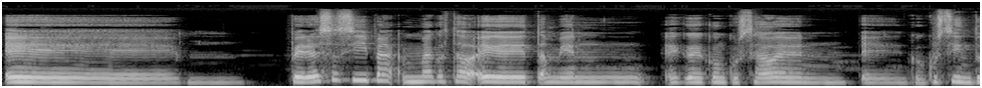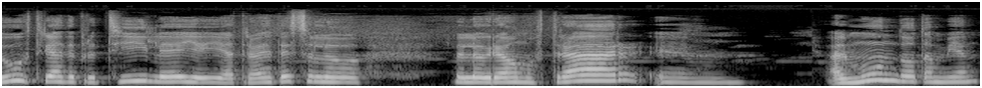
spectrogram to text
Em, pero eso sí me ha costado. también he concursado en, en concursos de industrias de ProChile y, y a través de eso lo, lo he logrado mostrar em, al mundo también.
